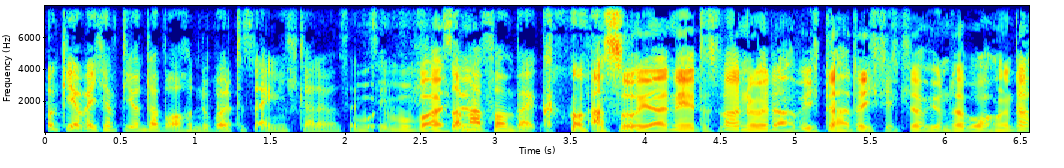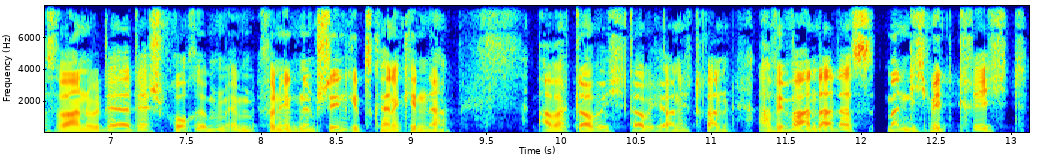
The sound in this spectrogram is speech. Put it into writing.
Okay, aber ich habe die unterbrochen. Du wolltest eigentlich gerade was Wo, erzählen. wo war ich Sommer denn? vorm Balkon. Ach so, ja, nee, das war nur, da habe ich, da hatte ich dich, glaube ich, unterbrochen. Das war nur der, der Spruch im, im, von hinten im Stehen gibt's keine Kinder. Aber glaube ich, glaube ich auch nicht dran. Ach, wir waren da, dass man nicht mitkriegt.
